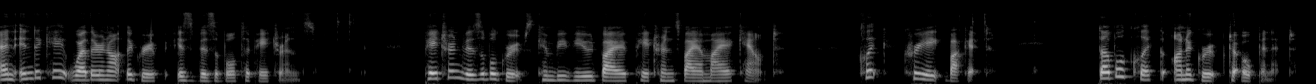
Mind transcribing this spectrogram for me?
and indicate whether or not the group is visible to patrons. Patron visible groups can be viewed by patrons via My Account. Click Create Bucket. Double-click on a group to open it.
